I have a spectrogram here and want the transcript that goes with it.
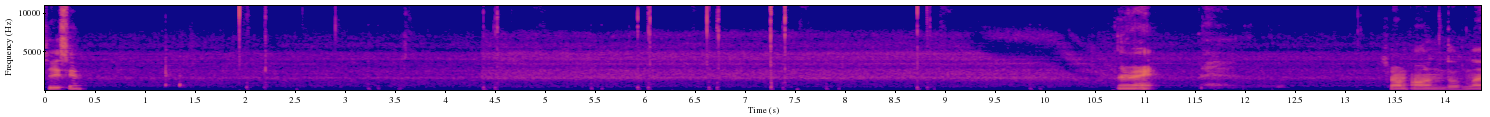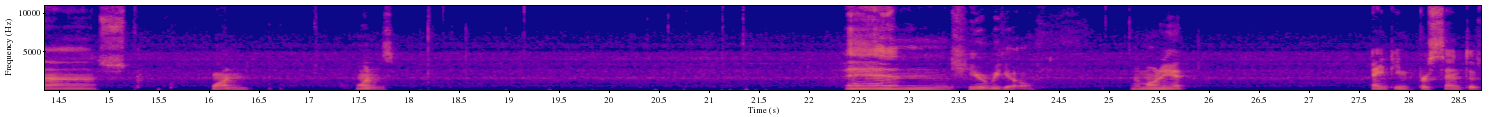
See you soon. Alright. So I'm on the last one. Ones. And here we go. I'm only at 19% of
